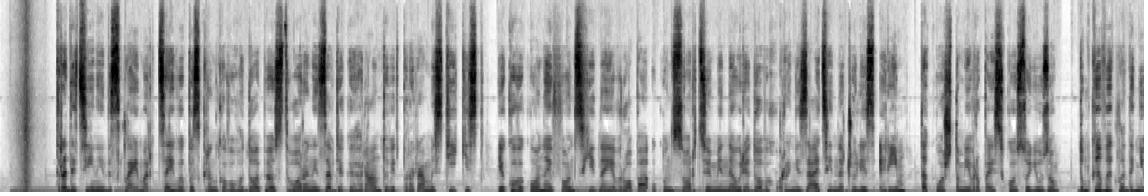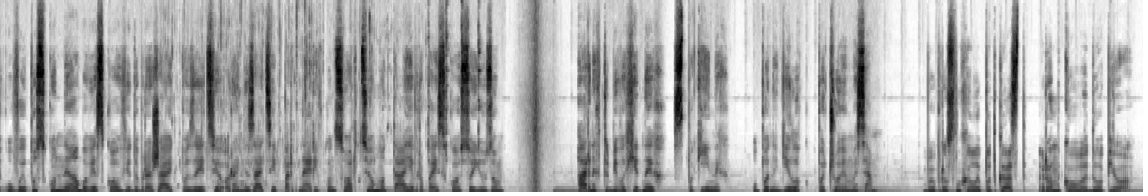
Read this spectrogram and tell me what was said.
Традиційний дисклеймер: цей випуск ранкового допіо створений завдяки гранту від програми Стійкість, яку виконує фонд Східна Європа у консорціумі неурядових організацій на чолі з ЕРІМ та коштом Європейського союзу. Думки, викладені у випуску, не обов'язково відображають позицію організацій партнерів консорціуму та Європейського союзу. Гарних тобі вихідних, спокійних у понеділок. Почуємося. Ви прослухали подкаст Ранкове допіо.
